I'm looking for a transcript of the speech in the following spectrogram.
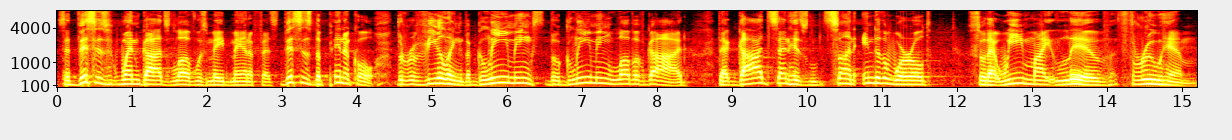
Said this is when God's love was made manifest. This is the pinnacle, the revealing, the gleaming, the gleaming love of God that God sent his son into the world so that we might live through him.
